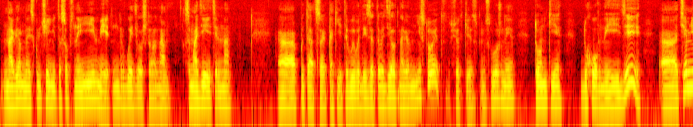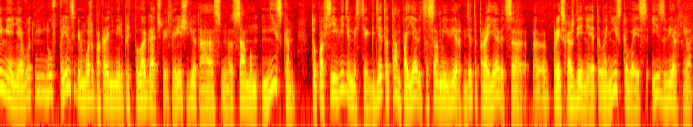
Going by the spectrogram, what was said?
наверное, исключений-то, собственно, и не имеет. Но другое дело, что нам самодеятельно э, пытаться какие-то выводы из этого делать, наверное, не стоит. Все-таки сложные, тонкие духовные идеи. Э, тем не менее, вот, ну, в принципе, можем, по крайней мере, предполагать, что если речь идет о самом низком, то, по всей видимости, где-то там появится самый верх, где-то проявится э, происхождение этого низкого из, из верхнего.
